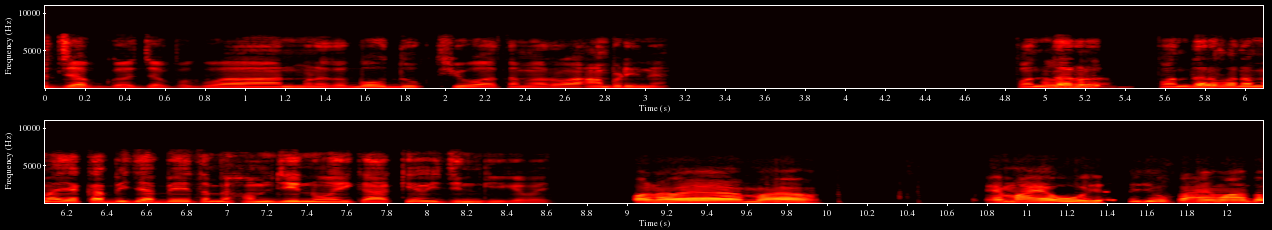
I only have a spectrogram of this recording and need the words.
ગજબ ગજબ ભગવાન. મને તો બહુ દુઃખ થયું આ તમારો સાંભળીને. પંદર પંદર વર્ષમાં એકા બીજા બે તમે સમજી ન હોય કે આ કેવી જિંદગી કહેવાય. પણ હવે એમાં એવું છે બીજું કાંઈ વાંધો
